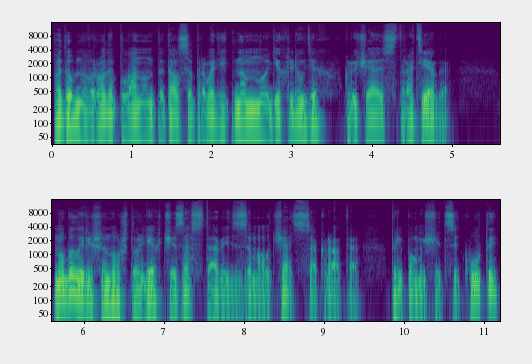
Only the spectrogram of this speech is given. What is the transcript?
Подобного рода план он пытался проводить на многих людях, включая стратега. Но было решено, что легче заставить замолчать Сократа при помощи цикуты,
